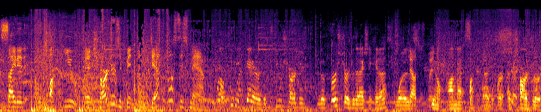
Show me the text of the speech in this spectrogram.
cited fuck you. And Chargers have been the death of us this map. Well, to be fair, the two chargers, the first charger that actually hit us was, Yeah, I'll just wait. you know, on that fucking or a charger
